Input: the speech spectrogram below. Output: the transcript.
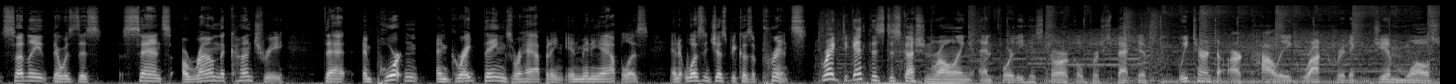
suddenly there was this sense around the country that important and great things were happening in Minneapolis, and it wasn't just because of Prince. Greg, to get this discussion rolling and for the historical perspective, we turn to our colleague, rock critic Jim Walsh,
